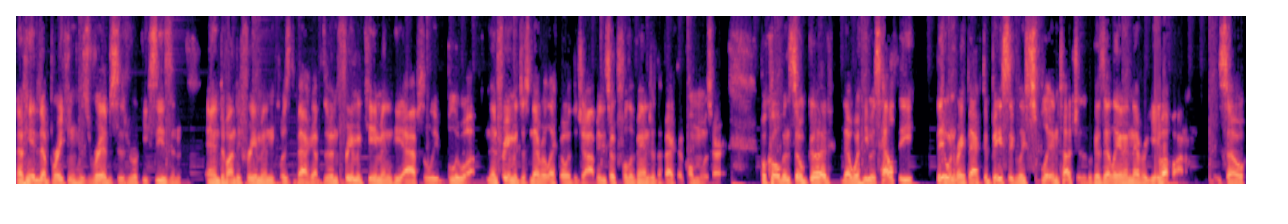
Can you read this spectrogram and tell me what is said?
Now he ended up breaking his ribs his rookie season, and Devonta Freeman was the backup. Then Freeman came in and he absolutely blew up. And then Freeman just never let go of the job, and he took full advantage of the fact that Coleman was hurt. But Coleman's so good that when he was healthy, they went right back to basically splitting touches because Atlanta never gave up on him. So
